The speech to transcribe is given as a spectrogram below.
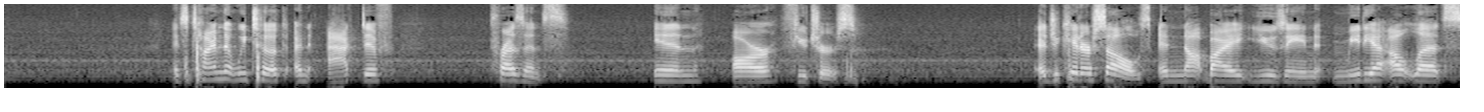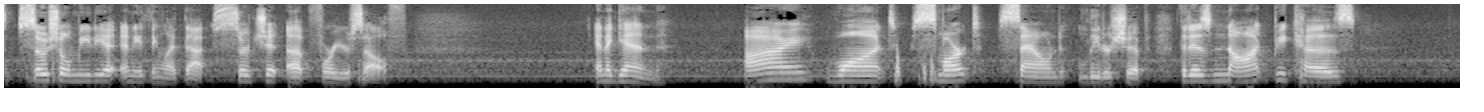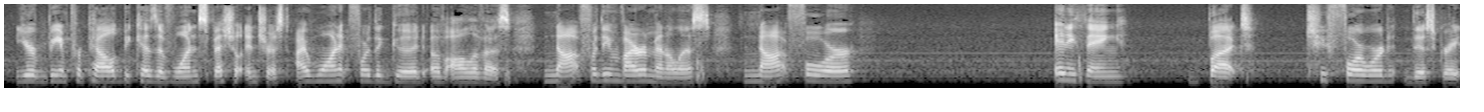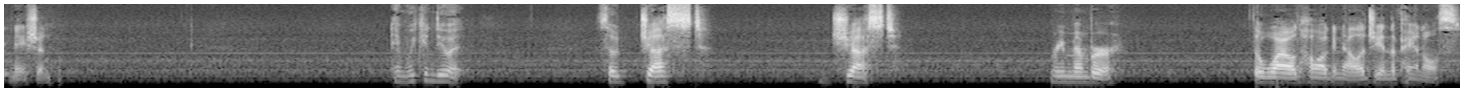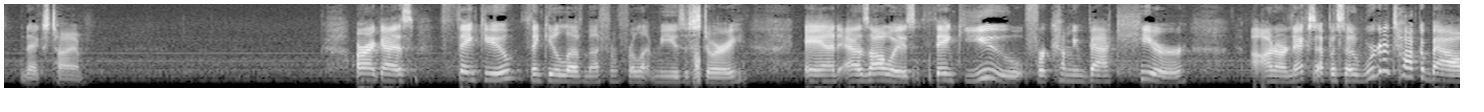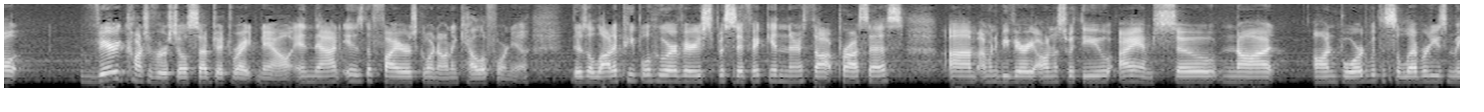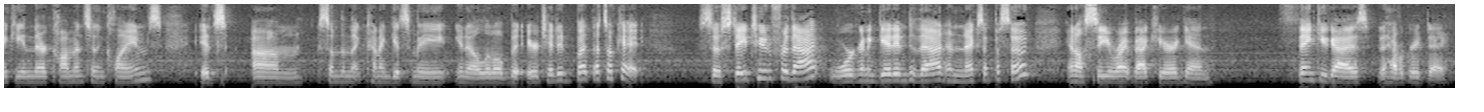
It's time that we took an active presence in our futures educate ourselves and not by using media outlets, social media, anything like that. Search it up for yourself. And again, I want smart, sound leadership that is not because you're being propelled because of one special interest. I want it for the good of all of us, not for the environmentalists, not for anything but to forward this great nation. And we can do it. So just, just remember the wild hog analogy in the panels next time. All right, guys, thank you. Thank you to Love Muffin for letting me use a story. And as always, thank you for coming back here on our next episode. We're going to talk about very controversial subject right now, and that is the fires going on in California. There's a lot of people who are very specific in their thought process. Um, I'm going to be very honest with you. I am so not on board with the celebrities making their comments and claims. It's um, something that kind of gets me, you know, a little bit irritated, but that's okay. So stay tuned for that. We're going to get into that in the next episode, and I'll see you right back here again. Thank you guys, and have a great day.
